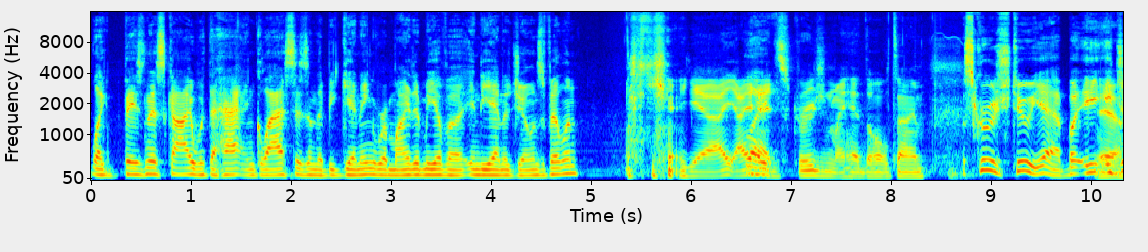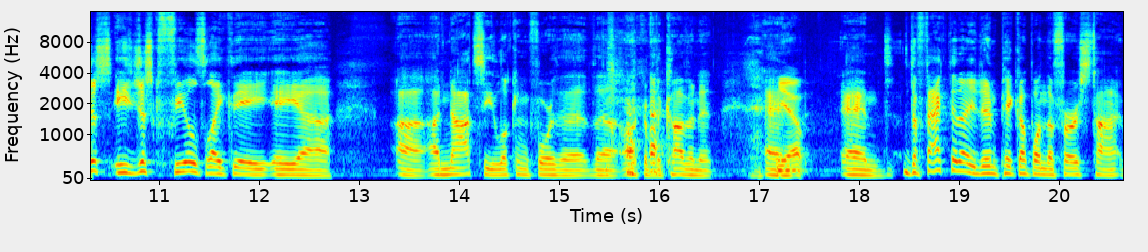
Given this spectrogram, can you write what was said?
like business guy with the hat and glasses in the beginning reminded me of a Indiana Jones villain. yeah, I, I Like- had Scrooge in my head the whole time. Scrooge too, yeah, but he, Yeah. he just he just feels like a a uh, uh, a Nazi looking for the the Ark of the Covenant, and Yep. and the fact that I didn't pick up on the first time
